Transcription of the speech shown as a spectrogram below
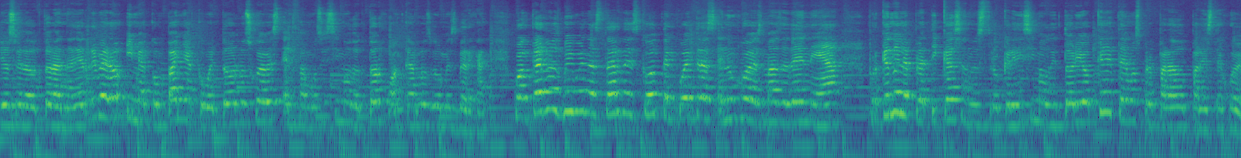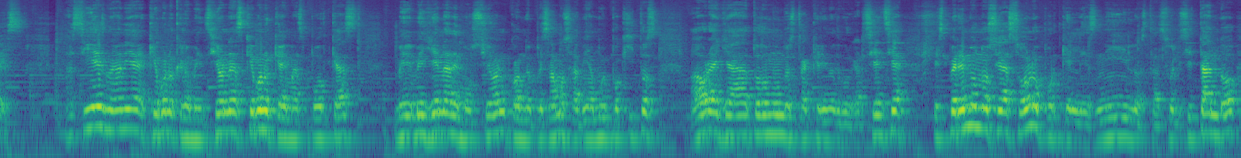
yo soy la doctora Nadia Rivero y me acompaña, como en todos los jueves, el famosísimo doctor Juan Carlos Gómez Berjan. Juan Carlos, muy buenas tardes. ¿Cómo te encuentras en un jueves más de DNA? ¿Por qué no le platicas a nuestro queridísimo auditorio qué le tenemos preparado para este jueves? Así es, Nadia, qué bueno que lo mencionas, qué bueno que hay más podcasts. Me, me, llena de emoción. Cuando empezamos había muy poquitos. Ahora ya todo el mundo está queriendo divulgar ciencia. Esperemos no sea solo porque el SNI lo está solicitando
